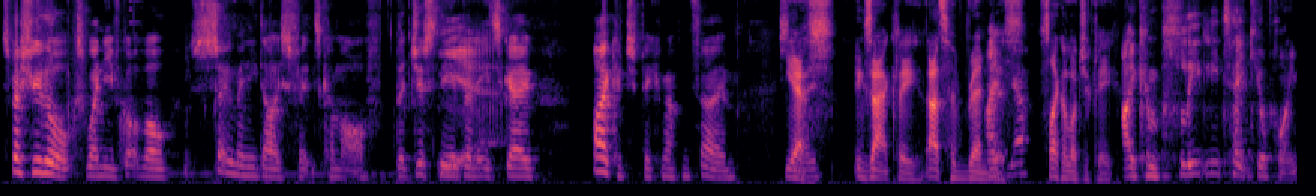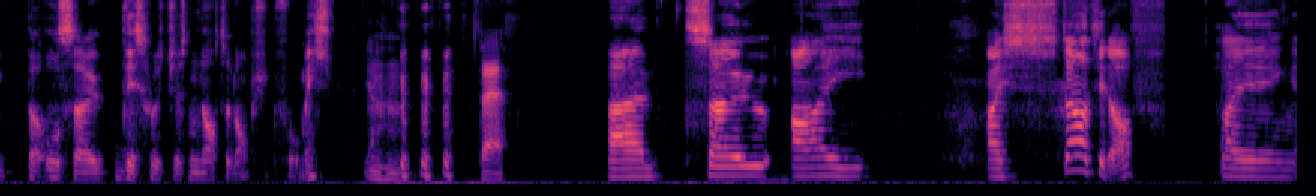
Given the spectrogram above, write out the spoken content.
especially with orcs when you've got to roll so many dice fits come off, but just the ability to go, I could just pick him up and throw him. So- Yes, exactly. That's horrendous. yeah. Psychologically. I completely take your point, but also this was just not an option for me. Mhm. There. Um, so I I started off playing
